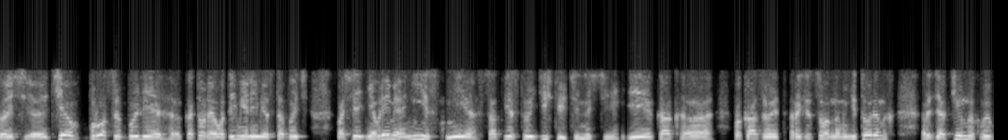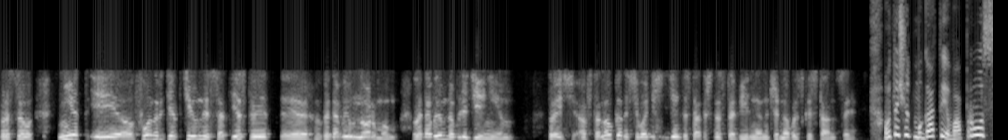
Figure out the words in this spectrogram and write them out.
То есть э, те вбросы были, которые вот имели место быть в последнее время, они не соответствуют действительности. И как э, показывает радиационный мониторинг, радиоактивных выбросов нет, и фон радиоактивный соответствует э, годовым нормам, годовым наблюдениям. То есть обстановка на сегодняшний день достаточно стабильная на Чернобыльской станции. Вот насчет МАГАТЭ вопрос.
